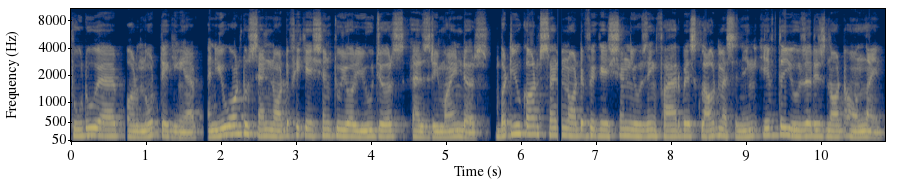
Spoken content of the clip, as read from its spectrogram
to-do app or note-taking app and you want to send notification to your users as reminders, but you can't send notification using Firebase cloud messaging if the user is not online.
